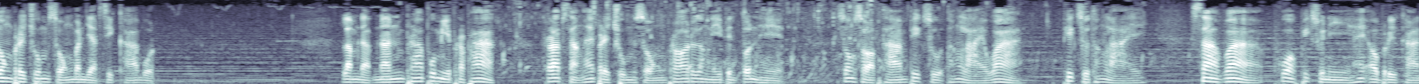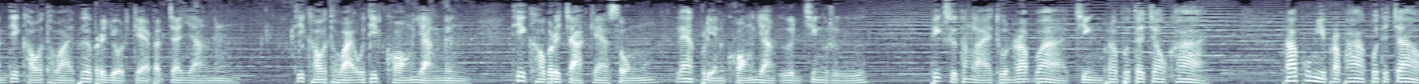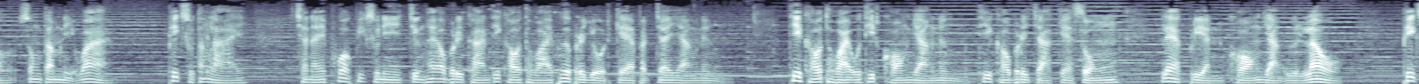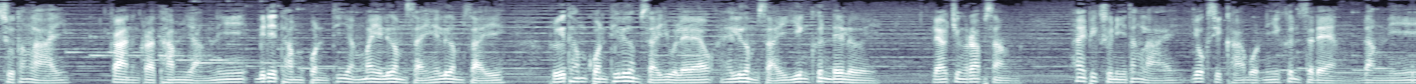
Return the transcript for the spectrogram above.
ทรงประชุมสงฆ์บัญญัติสิกขาบทลำดับนั้นพระผู้มีพระภาครับสั่งให้ประชุมสงฆ์เพราะเรื่องนี้เป็นต้นเหตุ ทรงสอบถามภิกษุทั้งหลายว่า ภิกษุทั้งหลาย ทราบว่าพวกภิกษุณีให้เอาบริการที่เขาถวายเพื่อประโยชน์แก่ปัจจัยอย่างหนึ่ง ที่เขาถวายอุทิศของอย่างหนึ่ง ที่เขาบริจาคแก่สงฆ์แลกเปลี่ยนของอย่างอื่นจริงหรือ ภิกษุทั้งหลายทูลรับว่าจริงพระพุทธเจ้าข้าพระผู้มีพระภาคพุทธเจ้าทรงตำหนิว่า ภิกษุทั้งหลาย ฉะนั้นพวกภิกษุณีจึงให้เอาบริการที่เขาถวายเพื่อประโยชน์แก่ปัจจัยอย่างหนึ่ง ที่เขาถวายอุทิศของอย่างหนึ่ง ที่เขาบริจาคแก่สงฆ์แลกเปลี่ยนของอย่างอื่นเล่า ภิกษุทั้งหลาย การกระทำอย่างนี้ไม่ได้ทำคนที่ยังไม่เลื่อมใสให้เลื่อมใส หรือทำคนที่เลื่อมใสอยู่แล้วให้เลื่อมใสยิ่งขึ้นได้เลย แล้วจึงรับสั่งให้ภิกษุณีทั้งหลายยกสิกขาบทนี้ขึ้นแสดงดังนี้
